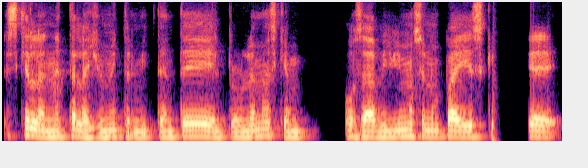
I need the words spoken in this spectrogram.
Es que la neta, el ayuno intermitente, el problema es que, o sea, vivimos en un país que, que,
